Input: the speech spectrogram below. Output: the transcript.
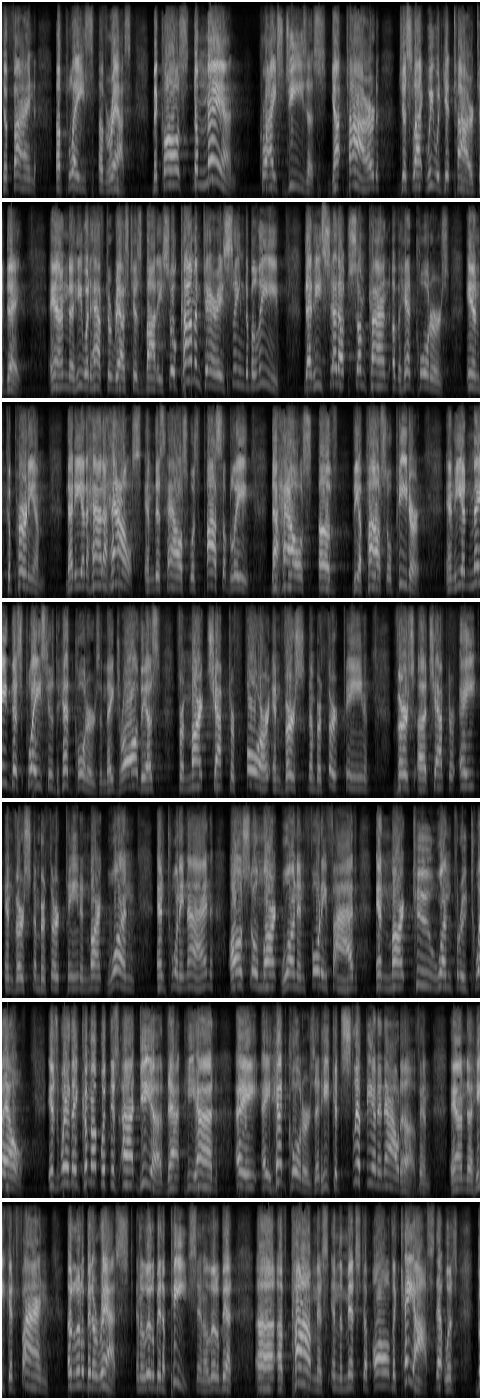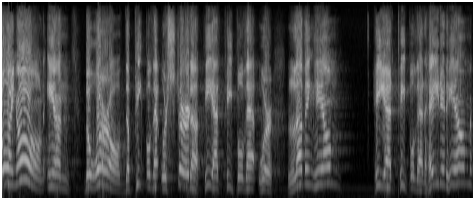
to find a place of rest. Because the man, Christ Jesus, got tired just like we would get tired today. And he would have to rest his body. So commentaries seem to believe that he set up some kind of headquarters in Capernaum. That he had had a house, and this house was possibly the house of the apostle Peter. And he had made this place his headquarters. And they draw this from Mark chapter 4 and verse number 13, verse uh, chapter 8 and verse number 13, and Mark 1 and 29, also Mark 1 and 45, and Mark 2 1 through 12, is where they come up with this idea that he had a, a headquarters that he could slip in and out of and, and uh, he could find a little bit of rest and a little bit of peace and a little bit uh, of calmness in the midst of all the chaos that was going on in the world, the people that were stirred up. He had people that were loving him. He had people that hated him.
